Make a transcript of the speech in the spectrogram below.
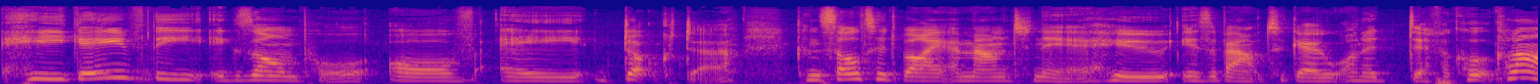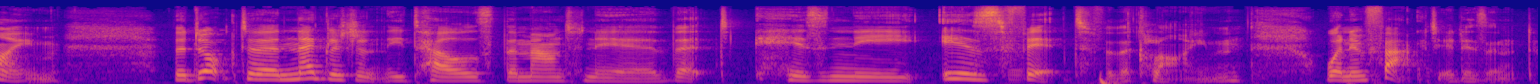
He gave the example of a doctor consulted by a mountaineer who is about to go on a difficult climb. The doctor negligently tells the mountaineer that his knee is fit for the climb, when in fact it isn't.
